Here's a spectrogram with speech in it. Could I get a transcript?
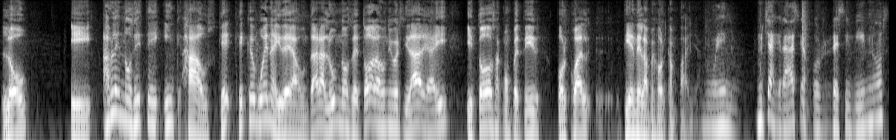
Low. Y háblenos de este Ink House. Qué, qué, qué buena idea, juntar alumnos de todas las universidades ahí y todos a competir por cuál tiene la mejor campaña. Bueno, muchas gracias por recibirnos.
